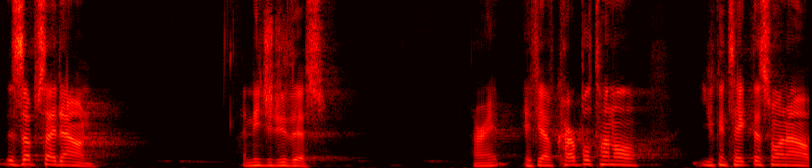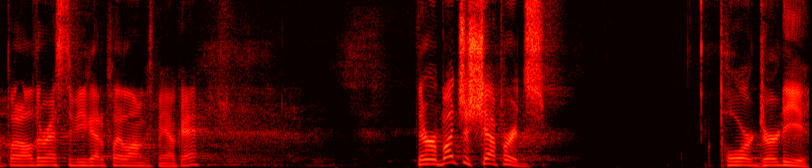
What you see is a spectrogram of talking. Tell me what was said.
this is upside down, I need you to do this. All right. If you have carpal tunnel, you can take this one out, but all the rest of you got to play along with me, okay? There were a bunch of shepherds, poor, dirty,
